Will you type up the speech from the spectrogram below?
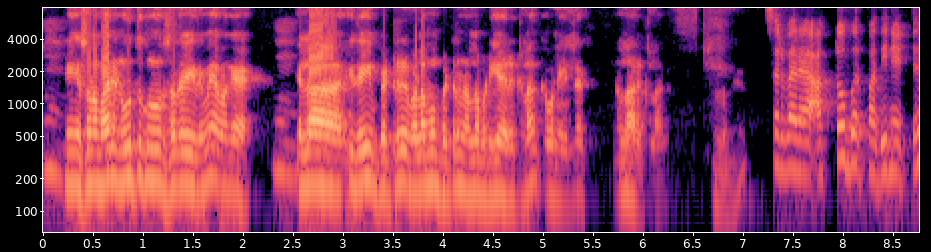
ம், நீங்கள் சொன்ன மாதிரி நூற்றுக்கு நூறு சதவீதமே அவங்க. எல்லா இதையும் பெற்று வளமும் பெற்று நல்லபடியாக இருக்கலாம். கவலை இல்லை. நல்லா இருக்கலாம். சொல்லுங்க. சார் வர அக்டோபர் பதினெட்டு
